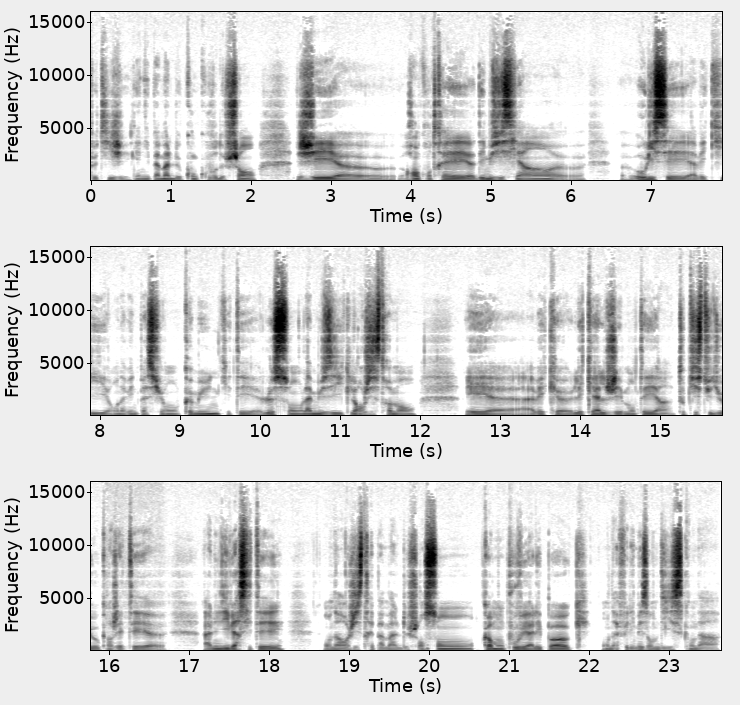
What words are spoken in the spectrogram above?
petit, j'ai gagné pas mal de concours de chant. J'ai rencontré des musiciens au lycée avec qui on avait une passion commune qui était le son, la musique, l'enregistrement et euh, avec euh, lesquels j'ai monté un tout petit studio quand j'étais à l'université. On a enregistré pas mal de chansons comme on pouvait à l'époque. On a fait les maisons de disques, on a,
